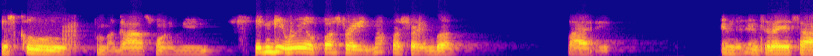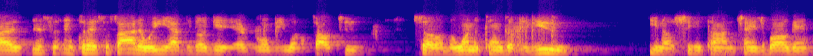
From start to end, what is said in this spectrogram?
it's cool from a guy's point of view. It can get real frustrating, not frustrating, but like in, in today's size, in today's society where you have to go get every woman you want to talk to. So the one that comes up to you, you know, she can kind of change the ball game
